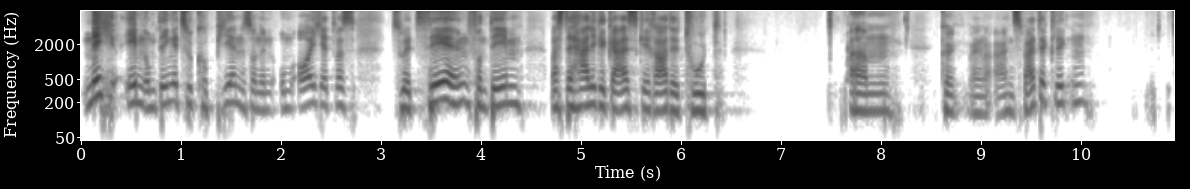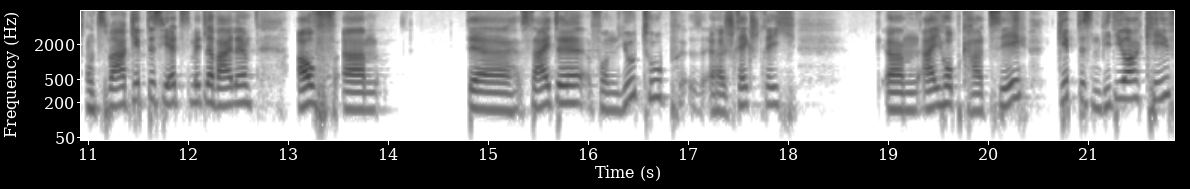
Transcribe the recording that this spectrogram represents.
Nicht eben um Dinge zu kopieren, sondern um euch etwas zu erzählen von dem, was der Heilige Geist gerade tut. Ähm, könnt wir eins weiterklicken. Und zwar gibt es jetzt mittlerweile auf ähm, der Seite von YouTube, äh, Schrägstrich ähm, iHopKC, gibt es ein Videoarchiv.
